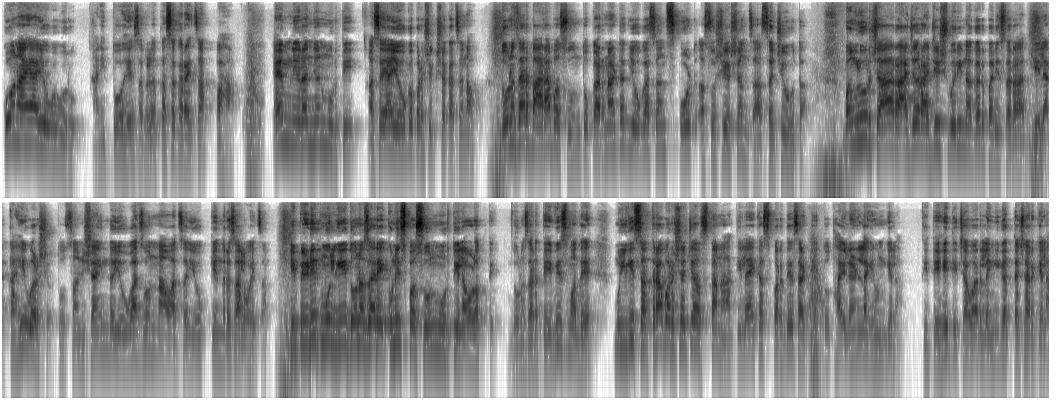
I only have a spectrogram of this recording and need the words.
कोण आहे हा योगगुरू आणि तो हे सगळं कसं करायचा? पहा. एम. निरंजन मूर्ती असं या योग प्रशिक्षकाचं नाव. दोन हजार बारा पासून तो कर्नाटक योगासन स्पोर्ट असोसिएशनचा सचिव होता. बंगळूरच्या राजराजेश्वरी नगर परिसरात गेल्या काही वर्ष तो सनशाईन द योगा झोन नावाचं योग केंद्र चालवायचा. ही पीडित मुलगी दोन हजार एकोणीसपासून मूर्तीला ओळखते. दोन हजार तेवीसमध्ये मुलगी सतरा वर्षाची असताना तिला एका स्पर्धेसाठी तो थायलंडला घेऊन गेला. तिथेही तिच्यावर लैंगिक अत्याचार केला.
